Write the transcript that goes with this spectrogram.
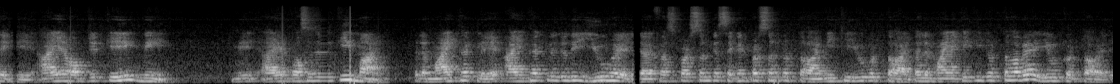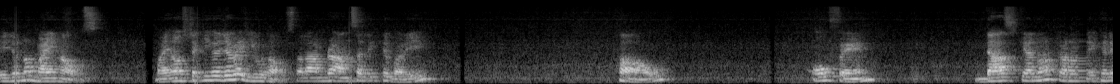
থেকে। আই এর অবজেক্ট কি? মি আই এর পসেসিভ কি মাই? তাহলে মাই থাকলে, আই থাকলে যদি ইউ হয়ে যায় ফার্স্ট পারসনকে সেকেন্ড পারসন করতে হয়, মি কি ইউ করতে হয়, তাহলে মাইকে কি করতে হবে? ইউ করতে হবে। এই জন্য মাই হাউস। মাই হাউসটা কি হয়ে যাবে? You house. তাহলে আমরা আনসার লিখতে পারি, হাউ often ডাস কেন? কারণ এখানে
